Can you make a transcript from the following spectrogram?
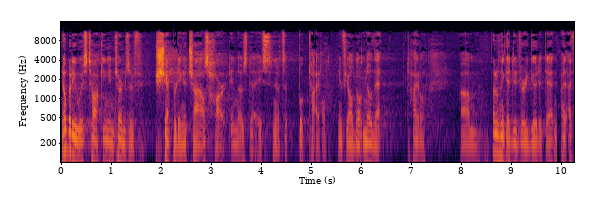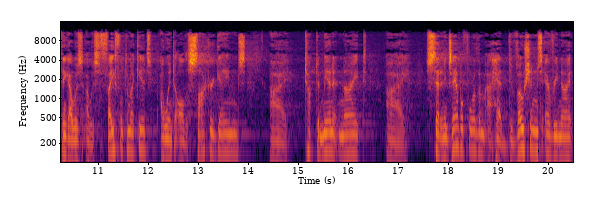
nobody was talking in terms of shepherding a child's heart in those days. You know, it's a book title. If y'all don't know that title, um, I don't think I did very good at that. I, I, think I was I was faithful to my kids. I went to all the soccer games. I tucked them in at night. I set an example for them. I had devotions every night,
